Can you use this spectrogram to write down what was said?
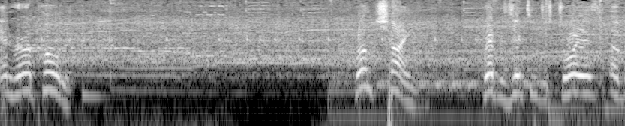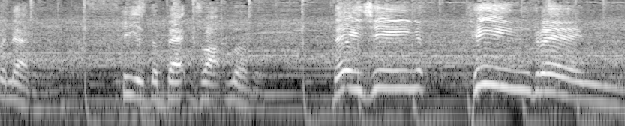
And her opponent from China, representing Destroyers of Anatomy. He is the backdrop lover. Beijing Pingren.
